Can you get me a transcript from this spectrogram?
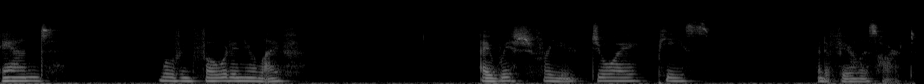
And moving forward in your life, I wish for you joy, peace, and a fearless heart.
